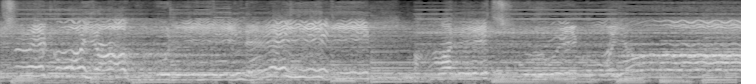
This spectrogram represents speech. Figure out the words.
줄 거야 우리 내일이. 말해 줄 거야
